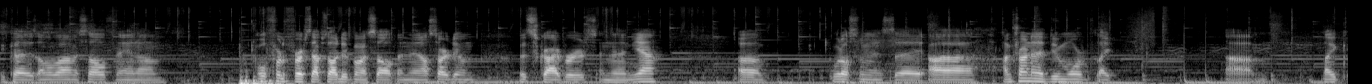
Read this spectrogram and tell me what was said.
because I'm all by myself, and um, well, for the first episode, I'll do it by myself, and then I'll start doing with subscribers, and then yeah. Uh, what else am I gonna say? Uh, I'm trying to do more like um, like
